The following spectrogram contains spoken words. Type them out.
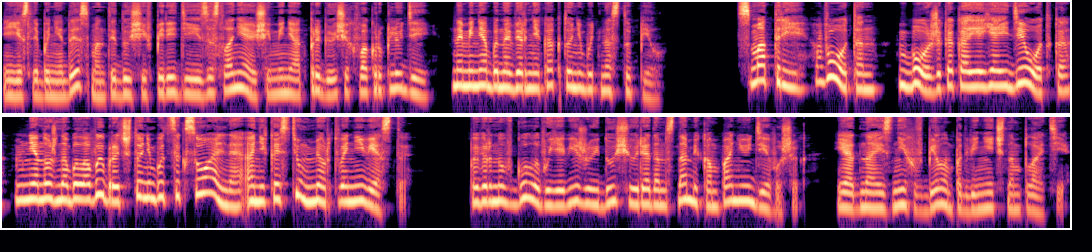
И если бы не Десмонд, идущий впереди и заслоняющий меня от прыгающих вокруг людей, на меня бы наверняка кто-нибудь наступил. «Смотри, вот он! Боже, какая я идиотка! Мне нужно было выбрать что-нибудь сексуальное, а не костюм мертвой невесты!» Повернув голову, я вижу идущую рядом с нами компанию девушек, и одна из них в белом подвенечном платье.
